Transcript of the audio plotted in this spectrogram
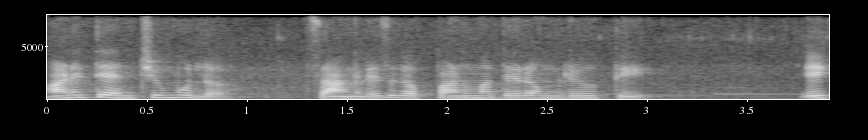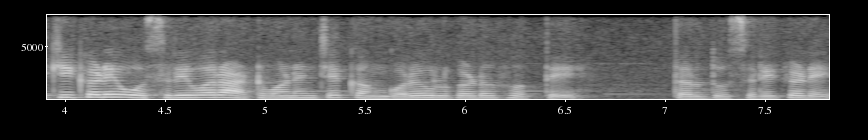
आणि त्यांची मुलं चांगलेच गप्पांमध्ये रमली होती. एकीकडे ओसरीवर आठवणींचे कंगोरे उलगडत होते तर दुसरीकडे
